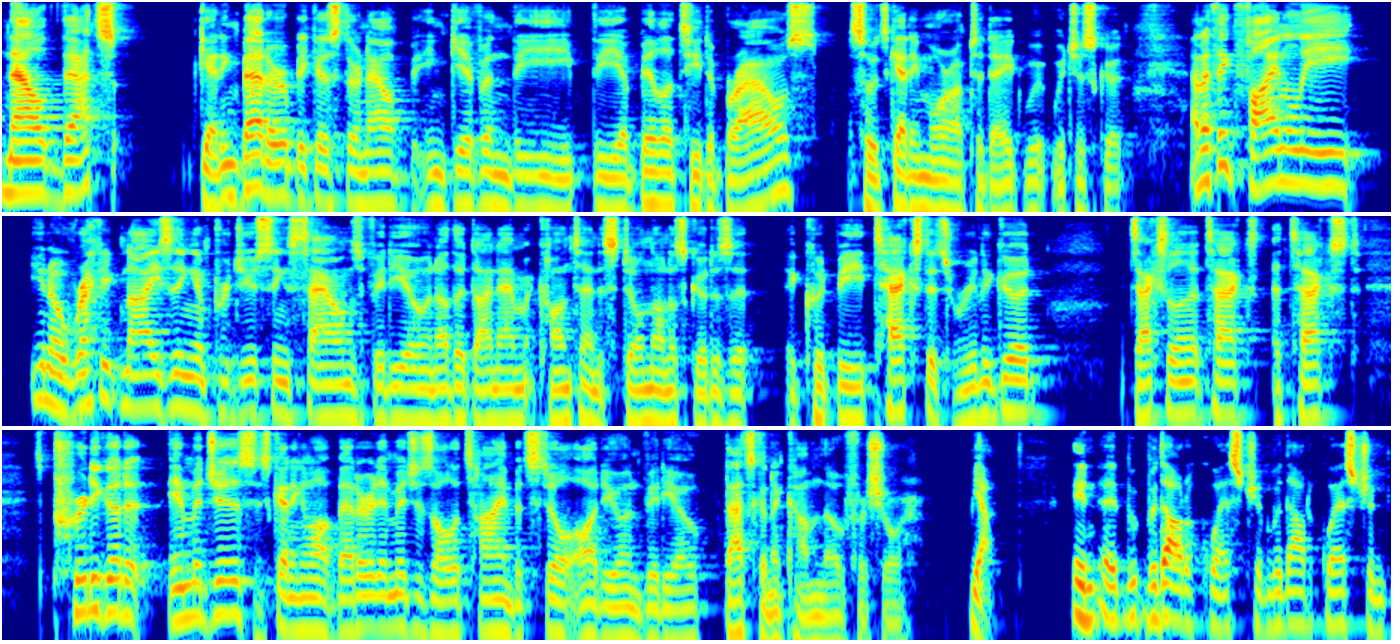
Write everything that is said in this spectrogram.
now that's getting better because they're now being given the, the ability to browse. So it's getting more up to date, which is good. And I think finally, you know, recognizing and producing sounds, video, and other dynamic content is still not as good as it, it could be. Text, it's really good it's excellent at text. At text. It's pretty good at images. It's getting a lot better at images all the time, but still audio and video. That's going to come though for sure. Yeah, in, uh, without a question, without a question.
